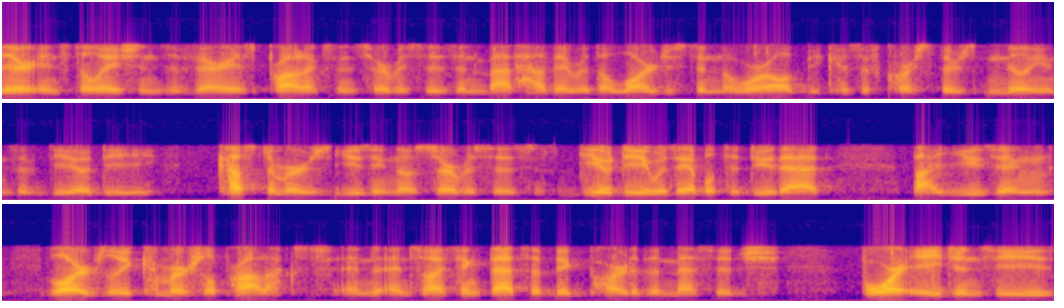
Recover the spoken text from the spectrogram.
their installations of various products and services and about how they were the largest in the world because of course there's millions of DoD customers using those services. DoD was able to do that by using largely commercial products. And and so I think that's a big part of the message for agencies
